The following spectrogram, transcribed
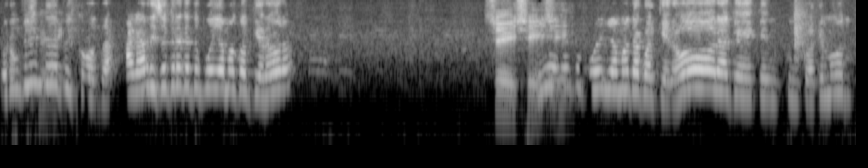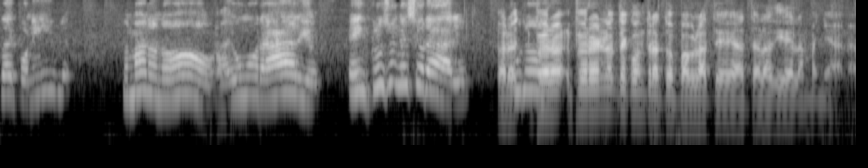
Pero un cliente Sí. de picota agarra y se cree que te puede llamar a cualquier hora. Sí, sí, sí. Pueden llamarte a cualquier hora, que, que en cualquier momento está disponible. Hermano, no, hay un horario. E incluso en ese horario. Pero, pero, pero él no te contrató para hablarte hasta las 10 de la mañana,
